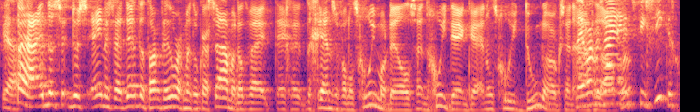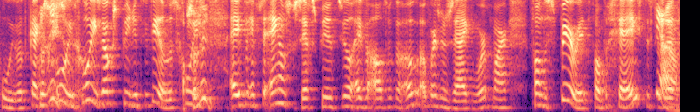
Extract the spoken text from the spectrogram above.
Ja. Nou ja, en dus, dus enerzijds, dat hangt heel erg met elkaar samen. Dat wij tegen de grenzen van ons groeimodel en groeidenken en ons groeidoen ook zijn Nee, maar we zijn in het fysieke groei. Want kijk, groei, groei is ook spiritueel. Dus groei Absoluut. is, even, even in Engels gezegd, spiritueel, even altijd ook, ook, weer zo'n zeikwoord. Maar van de spirit, van de geest. Dus Ja. de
